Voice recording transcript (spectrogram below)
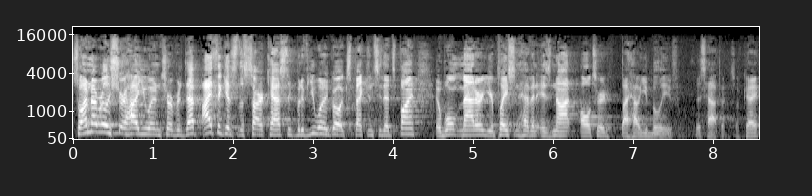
So I'm not really sure how you would interpret that. I think it's the sarcastic, but if you want to go expectancy, that's fine. It won't matter. Your place in heaven is not altered by how you believe this happens, okay?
